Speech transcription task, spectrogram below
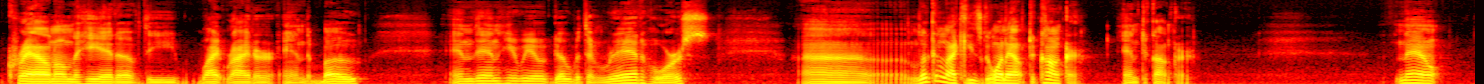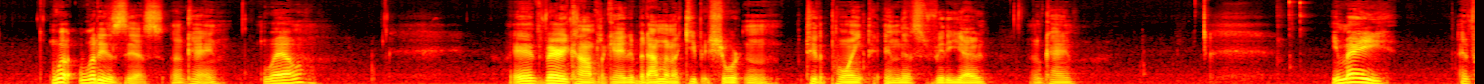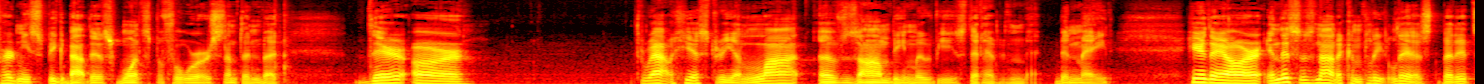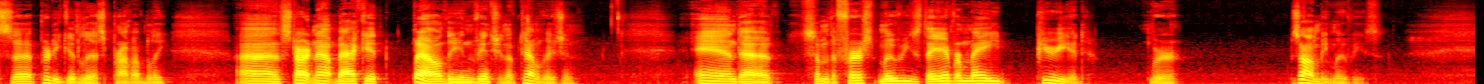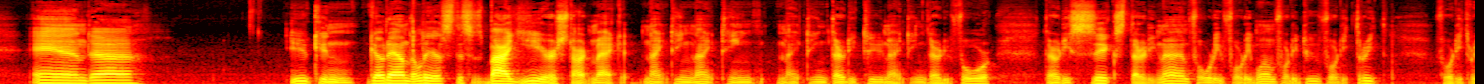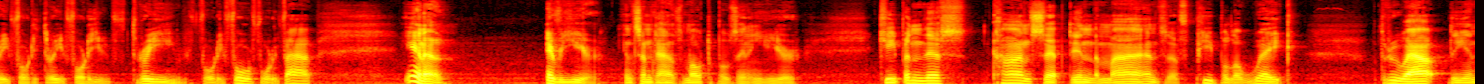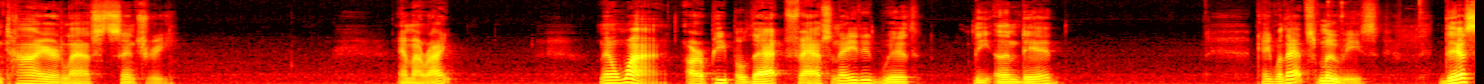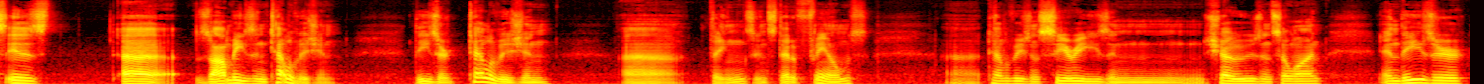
crown on the head of the white rider and the bow. And then here we go with the red horse, uh, looking like he's going out to conquer and to conquer. Now, what what is this? Okay, well, it's very complicated, but I'm going to keep it short and to the point in this video. Okay, you may have heard me speak about this once before or something, but there are throughout history a lot of zombie movies that have been made. Here they are, and this is not a complete list, but it's a pretty good list probably. Uh, starting out back at, well, the invention of television. And uh, some of the first movies they ever made, period, were zombie movies. And uh, you can go down the list. This is by year, starting back at 1919, 1932, 1934, 36, 39, 40, 41, 42, 43, 43, 43, 43, 44, 45. You know, every year, and sometimes multiples in a year. Keeping this concept in the minds of people awake throughout the entire last century. Am I right? Now, why are people that fascinated with the undead? Okay, well, that's movies. This is uh, zombies in television. These are television uh, things instead of films, uh, television series and shows and so on. And these are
